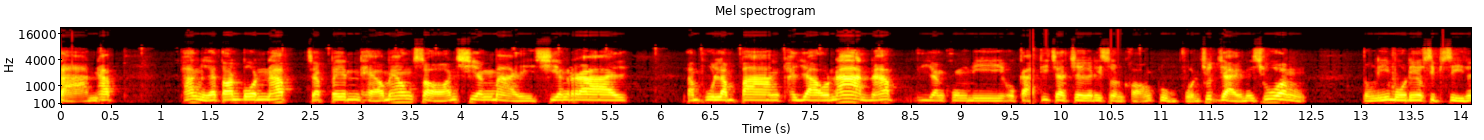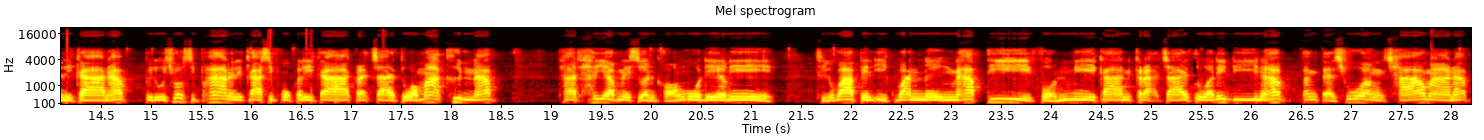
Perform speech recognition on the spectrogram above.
สานครับภาคเหนือตอนบนนะครับ จะเป็นแถวแม่ฮ่องสอน เชียงใหม่ เชียงรายลำพูนลำปางพะเยาน่านนะครับ ยังคงมีโอกาสที่จะเจอในส่วนของกลุ่มฝนชุดใหญ่ในช่วง ตรงนี้โมเดล 14 นาฬิกานะครับ ไปดูช่วง 15 นาฬิกา 16 นาฬิกากระจายตัวมากขึ้นนะครับ ถ้าเทียบในส่วนของโมเดลนี่ ถือว่าเป็นอีกวันหนึ่งนะครับที่ฝนมีการกระจายตัวได้ดีนะครับ ตั้งแต่ช่วงเช้ามานะครับ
